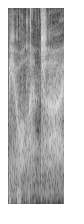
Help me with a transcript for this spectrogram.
Pure and shy.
